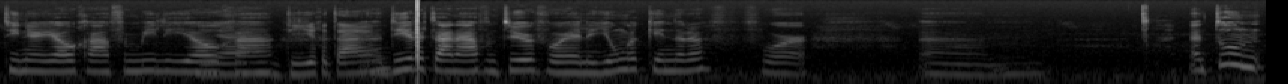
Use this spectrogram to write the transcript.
Tieneryoga, familieyoga. Ja, dierentuin. Uh, dierentuinavontuur voor hele jonge kinderen. Voor, um, en toen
